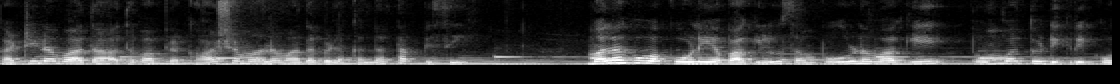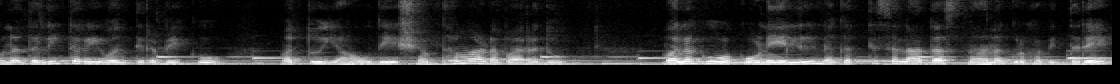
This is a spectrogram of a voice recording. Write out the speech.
ಕಠಿಣವಾದ ಅಥವಾ ಪ್ರಕಾಶಮಾನವಾದ ಬೆಳಕನ್ನು ತಪ್ಪಿಸಿ. ಮಲಗುವ ಕೋಣೆಯ ಬಾಗಿಲು ಸಂಪೂರ್ಣವಾಗಿ ತೊಂಬತ್ತು ಡಿಗ್ರಿ ಕೋನದಲ್ಲಿ ತೆರೆಯುವಂತಿರಬೇಕು ಮತ್ತು ಯಾವುದೇ ಶಬ್ದ ಮಾಡಬಾರದು. ಮಲಗುವ ಕೋಣೆಯಲ್ಲಿ ಲಗತ್ತಿಸಲಾದ ಸ್ನಾನಗೃಹವಿದ್ದರೆ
